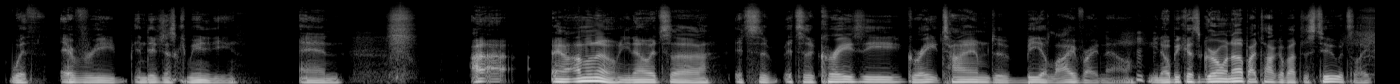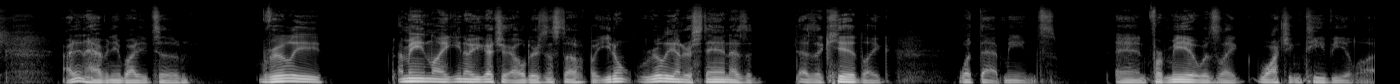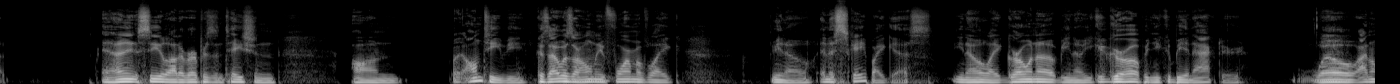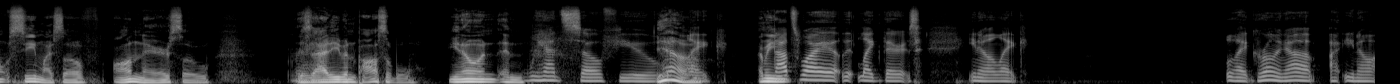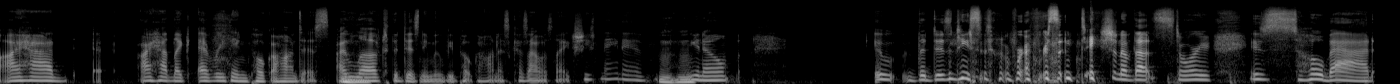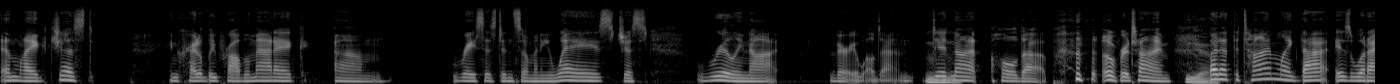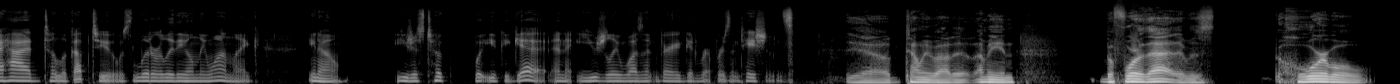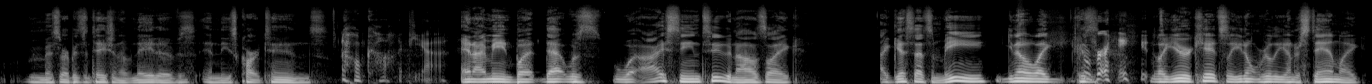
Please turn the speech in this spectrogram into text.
with every indigenous community, and I, I, I don't know, you know, it's uh it's a it's a crazy great time to be alive right now you know because growing up i talk about this too it's like i didn't have anybody to really i mean like you know you got your elders and stuff but you don't really understand as a as a kid like what that means. And for me it was like watching tv a lot. And i didn't see a lot of representation on on tv because that was our only mm-hmm. form of like you know an escape i guess. You know like growing up you know you could grow up and you could be an actor. Well i don't see myself on there so is that even possible you know and and we had so few Yeah. like i mean that's why like there's you know like like growing up I, you know i had i had like everything pocahontas. I loved the disney movie pocahontas because i was like she's native you know? It, the disney's representation of that story is so bad and like just incredibly problematic um racist in so many ways just really not very well done did mm-hmm. not hold up over time Yeah. but at the time like that is what i had to look up to it was literally the only one like you know you just took what you could get and it usually wasn't very good representations Yeah, tell me about it. I mean, before that, it was horrible misrepresentation of natives in these cartoons. oh god yeah And I mean, but that was what I seen too. And I was like, I guess that's me, you know, like, cause right like you're a kid, so you don't really understand like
